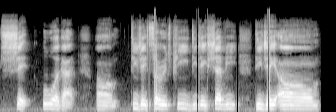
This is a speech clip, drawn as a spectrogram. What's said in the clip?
shit. Who I got? Um, DJ Surge P, DJ Chevy, DJ um,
